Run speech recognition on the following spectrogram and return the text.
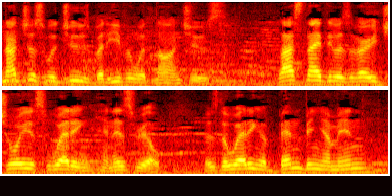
not just with Jews, but even with non Jews. Last night there was a very joyous wedding in Israel. Was the wedding of Ben Binyamin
